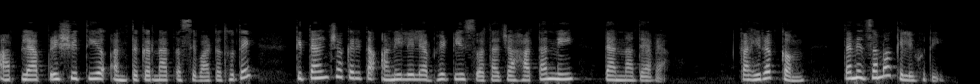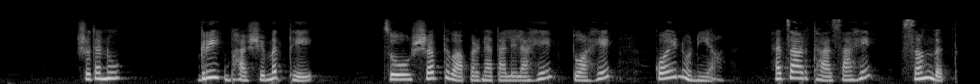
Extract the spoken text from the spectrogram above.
आपल्या प्रेषितीय अंतकरणात असे वाटत होते की त्यांच्याकरिता आणलेल्या भेटी स्वतःच्या हातांनी त्यांना द्याव्या. काही रक्कम त्याने जमा केली होती. श्रोत्यानो ग्रीक भाषेमध्ये जो शब्द वापरण्यात आलेला आहे तो आहे कोयनोनिया ह्याचा अर्थ असा आहे संगत.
